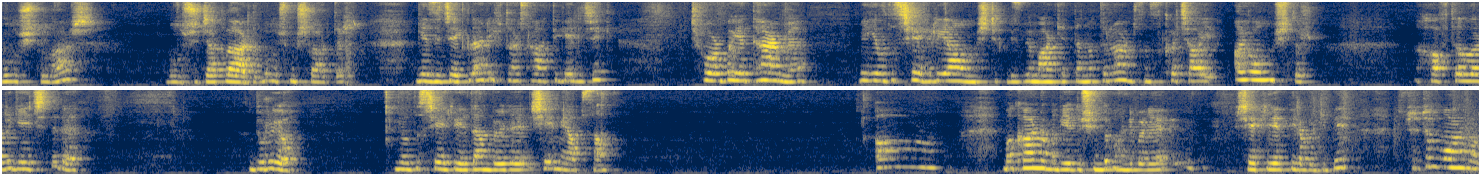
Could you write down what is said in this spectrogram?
buluştular. Buluşacaklardı, buluşmuşlardır. Gezecekler. İftar saati gelecek. Çorba yeter mi? Bir yıldız şehriye almıştık biz bir marketten hatırlar mısınız? Kaç ay ay olmuştur. Haftaları geçti de duruyor. Yıldız şehriyeden böyle şey mi yapsam? Aa, makarna mı diye düşündüm hani böyle şehriye pilavı gibi. Sütüm var mı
